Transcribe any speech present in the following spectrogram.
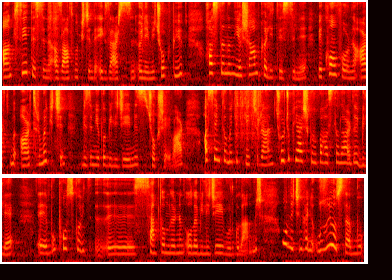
anksiyetesini azaltmak için de egzersizin önemi çok büyük. Hastanın yaşam kalitesini ve konforunu artma, artırmak için bizim yapabileceğimiz çok şey var. Asemptomatik geçiren çocuk yaş grubu hastalarda bile e, bu post-covid e, semptomlarının olabileceği vurgulanmış. Onun için hani uzuyorsa bu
